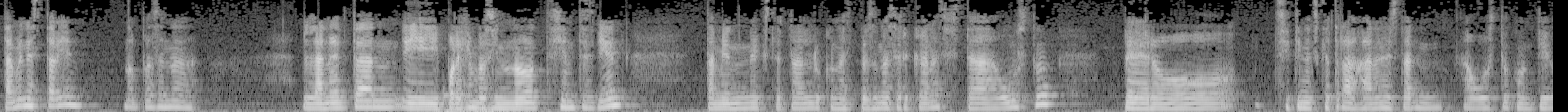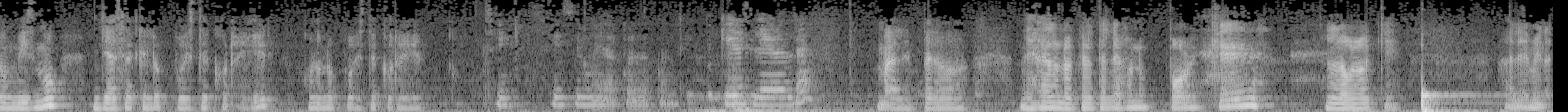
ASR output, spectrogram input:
también está bien, no pasa nada. La neta, y por ejemplo, si no te sientes bien, también externarlo con las personas cercanas está a gusto, pero si tienes que trabajar en estar a gusto contigo mismo, ya sea que lo pudiste corregir o no lo pudiste corregir. Sí, sí, estoy muy de acuerdo contigo. ¿Quieres leer otra? Vale, pero deja de bloquear el teléfono porque lo bloqueé. Vale, mira,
